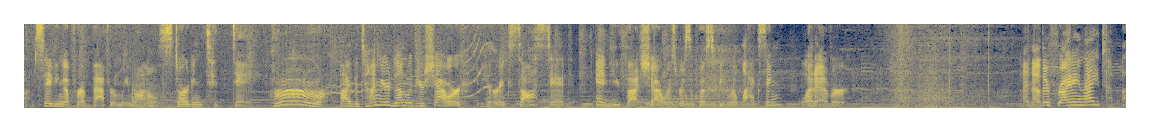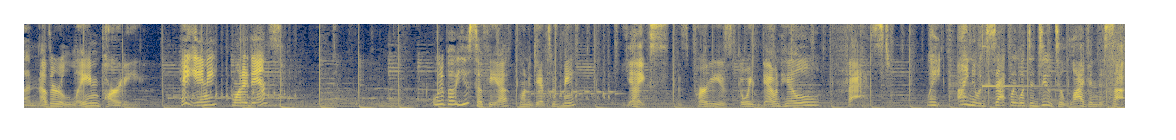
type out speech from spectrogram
I'm saving up for a bathroom remodel starting today. Grrr. By the time you're done with your shower, you're exhausted. And you thought showers were supposed to be relaxing? Whatever. Another Friday night, another lame party. Hey Amy, wanna dance? What about you, Sophia? Wanna dance with me? Yikes, party is going downhill fast. Wait, I know exactly what to do to liven this up.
